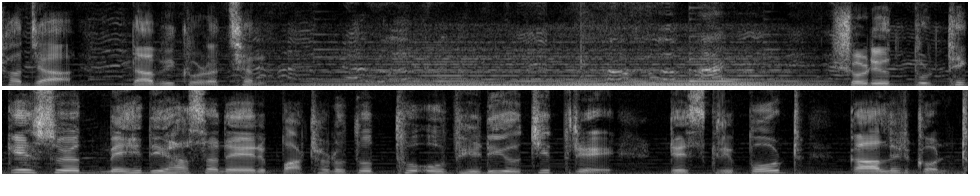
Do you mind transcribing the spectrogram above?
সাজা দাবি করেছেন। শরীয়তপুর থেকে সৈয়দ মেহেদি হাসানের পাঠানো তথ্য ও ভিডিও চিত্রে ডেস্ক রিপোর্ট, কালের কণ্ঠ।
